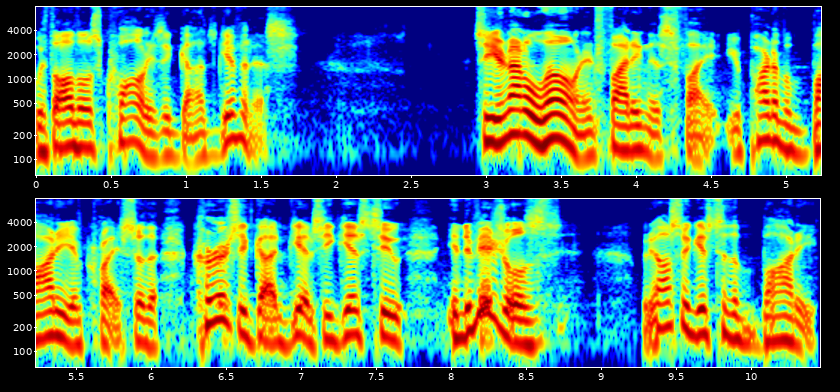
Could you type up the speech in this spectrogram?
with all those qualities that God's given us. So you're not alone in fighting this fight. You're part of a body of Christ. So the courage that God gives, He gives to individuals, but He also gives to the body.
